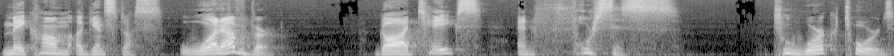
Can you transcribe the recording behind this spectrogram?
may come against us, whatever God takes and forces to work towards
